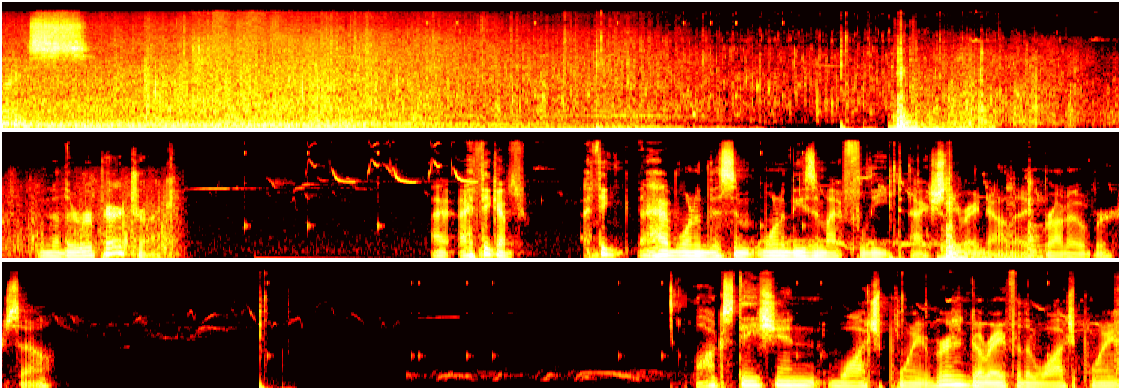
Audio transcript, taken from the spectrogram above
Nice. Another repair truck. I, I think I've I think I have one of this in, one of these in my fleet actually right now that I brought over, so. Log station, watch point. We're gonna go right for the watch point.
